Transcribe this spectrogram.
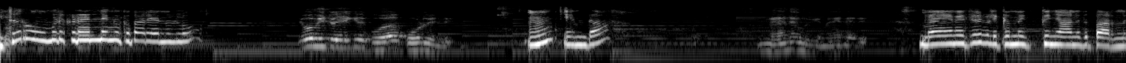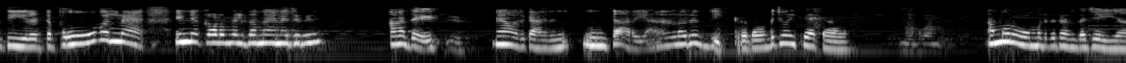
ഇത് റൂം എടുക്കണ നിങ്ങൾക്ക് പറയാനുള്ളൂ. കോൾ ഉണ്ട്. ഉം? എന്താ? മാനേജർ വിളിക്കുന്ന നിക്ക് ഞാനിത് പറഞ്ഞു തീരട്ടെ. പോവല്ലേ? എന്നെക്കാളും വലുതാ മാനേജർ അതെ. ഞാൻ ഒരു കാര്യം എനിക്ക് അറിയാനുള്ള ഒരു വിക്രതോട് കൊണ്ട് ചോദിക്കാട്ടോ നമ്മ റൂം എടുത്തിട്ട് എന്താ ചെയ്യാ?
